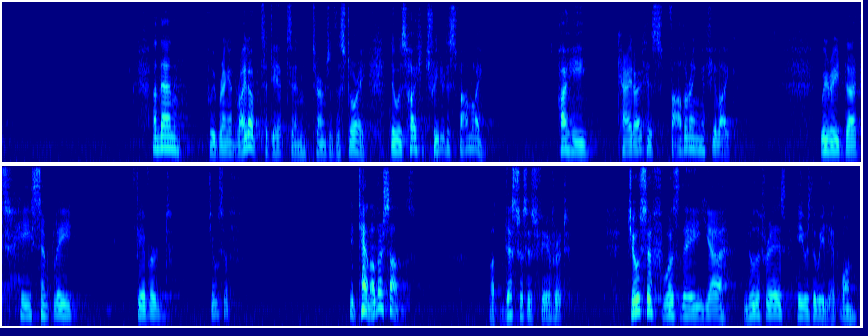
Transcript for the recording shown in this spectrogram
And then, if we bring it right up to date in terms of the story, there was how he treated his family, how he carried out his fathering, if you like. We read that he simply favored Joseph. He had 10 other sons, but this was his favorite. Joseph was the, uh, you know the phrase, he was the wee late one.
